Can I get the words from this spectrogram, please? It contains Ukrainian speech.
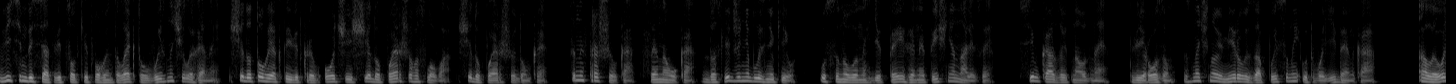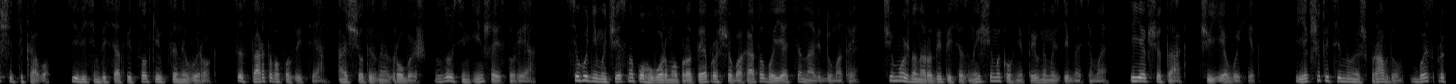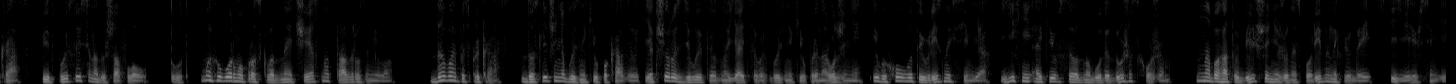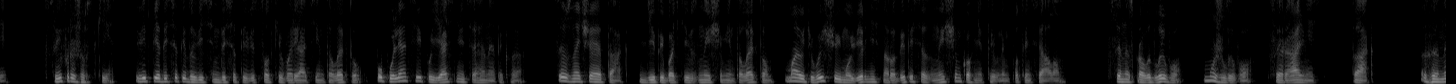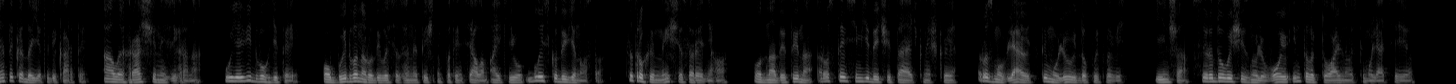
80% твого інтелекту визначили гени ще до того, як ти відкрив очі, ще до першого слова, ще до першої думки. Це не страшилка, це наука, дослідження близнюків, усиновлених дітей, генетичні аналізи. Всі вказують на одне: твій розум значною мірою записаний у твоїй ДНК. Але ось що цікаво: ці 80% це не вирок, це стартова позиція. А що ти з нею зробиш? Зовсім інша історія. Сьогодні ми чесно поговоримо про те, про що багато бояться навіть думати. Чи можна народитися з нижчими когнітивними здібностями? І якщо так, чи є вихід? Якщо ти цінуєш правду без прикрас, підписуйся на душа Флоу. Тут ми говоримо про складне чесно та зрозуміло. Давай без прикрас. Дослідження близнюків показують, якщо розділити однояйцевих близнюків при народженні і виховувати в різних сім'ях, їхній IQ все одно буде дуже схожим, набагато більше, ніж у неспоріднених людей з тієї ж сім'ї. Цифри жорсткі. Від 50 до 80% варіацій інтелекту в популяції пояснюються генетикою. Це означає так: діти батьків з нижчим інтелектом мають вищу ймовірність народитися з нижчим когнітивним потенціалом. Це несправедливо? Можливо, це реальність. Так. Генетика дає тобі карти, але гра ще не зіграна. Уявіть двох дітей. Обидва народилися з генетичним потенціалом IQ близько 90. Це трохи нижче середнього. Одна дитина росте в сім'ї, де читають книжки, розмовляють, стимулюють допитливість, інша в середовищі з нульовою інтелектуальною стимуляцією.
